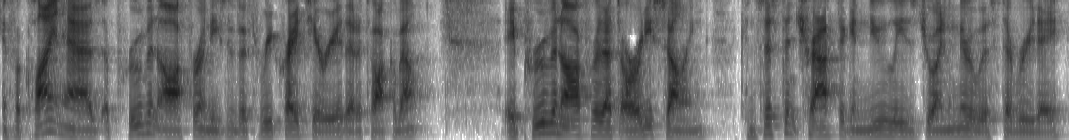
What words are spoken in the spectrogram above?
If a client has a proven offer, and these are the three criteria that I talk about, a proven offer that's already selling, consistent traffic and new leads joining their list every day,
